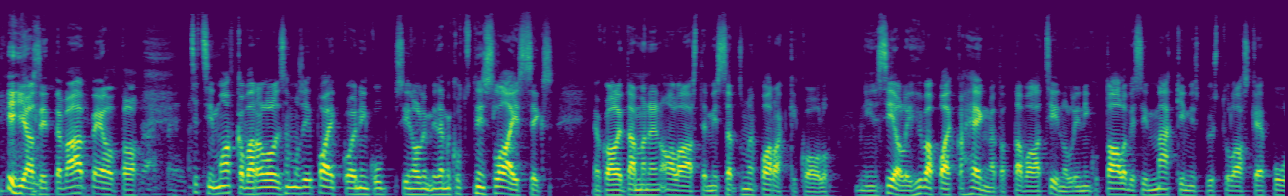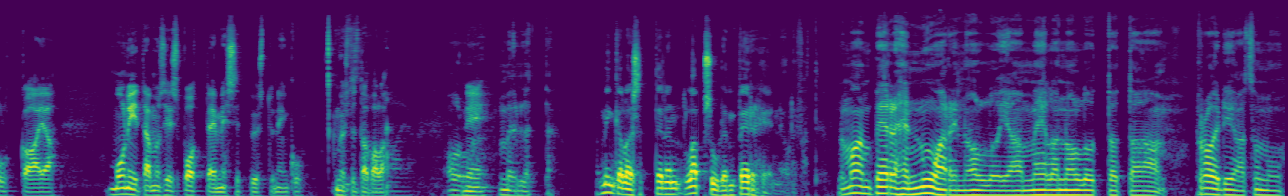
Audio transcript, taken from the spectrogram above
ja sitten vähän peltoa. Sitten siinä matkavaralla oli semmoisia paikkoja, niin kuin siinä oli, mitä me kutsuttiin sliceiksi, joka oli tämmöinen alaaste, missä semmoinen parakkikoulu. Niin siellä oli hyvä paikka hengata tavallaan. Siinä oli niin kuin talvisin mäki, missä pystyi laskemaan pulkkaa ja moni tämmöisiä spotteja, missä sitten pystyi niin kuin, myös tavallaan olla niin. möllöttä. Minkälaiset teidän lapsuuden perheenne olivat? No mä oon perheen nuorin ollut ja meillä on ollut tota, Broidi asunut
